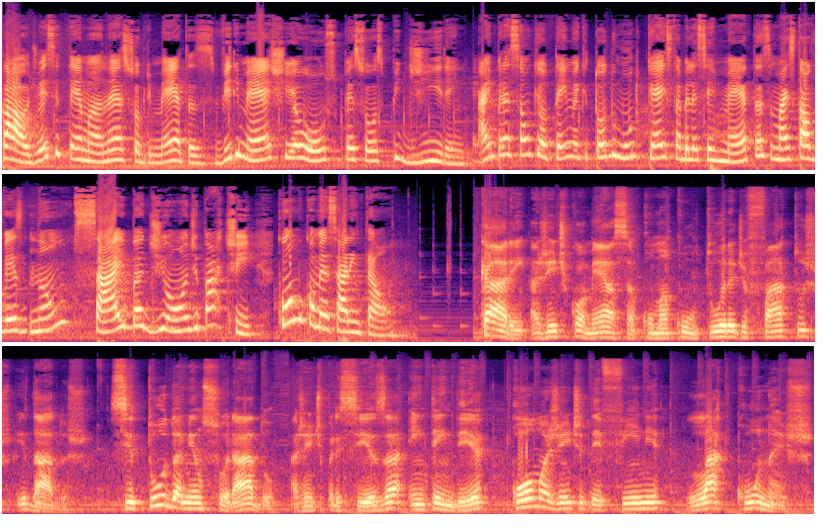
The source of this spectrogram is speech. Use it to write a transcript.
Cláudio, esse tema, né, sobre metas, vira e mexe eu ouço pessoas pedirem. A impressão que eu tenho é que todo mundo quer estabelecer metas, mas talvez não saiba de onde partir. Como começar então? Karen, a gente começa com uma cultura de fatos e dados. Se tudo é mensurado, a gente precisa entender como a gente define lacunas.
